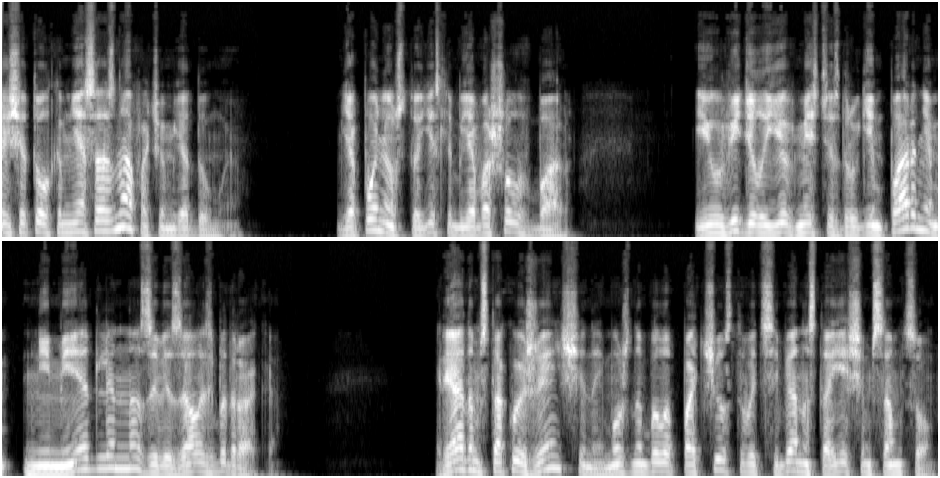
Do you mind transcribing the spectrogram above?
еще толком не осознав, о чем я думаю, я понял, что если бы я вошел в бар и увидел ее вместе с другим парнем, немедленно завязалась бы драка. Рядом с такой женщиной можно было почувствовать себя настоящим самцом.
